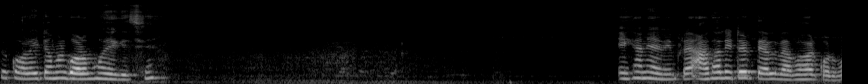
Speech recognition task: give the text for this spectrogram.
তো কড়াইটা আমার গরম হয়ে গেছে। এখানে আমি প্রায় আধা লিটার তেল ব্যবহার করব।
